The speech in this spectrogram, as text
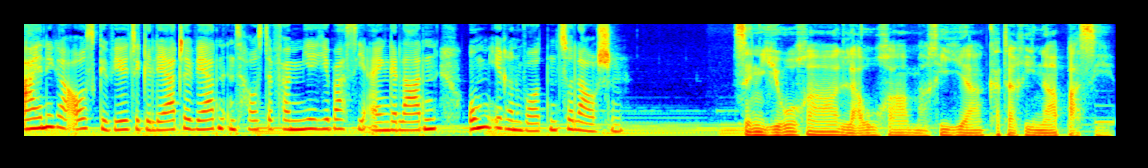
Einige ausgewählte Gelehrte werden ins Haus der Familie Bassi eingeladen, um ihren Worten zu lauschen. Signora Laura Maria Katharina Bassi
